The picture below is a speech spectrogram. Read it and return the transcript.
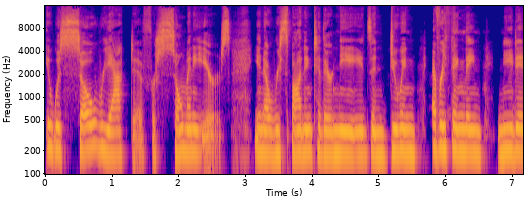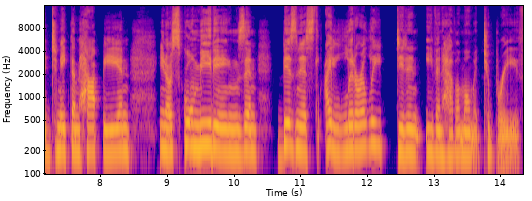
It was so reactive for so many years, you know, responding to their needs and doing everything they needed to make them happy and, you know, school meetings and business. I literally didn't even have a moment to breathe,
